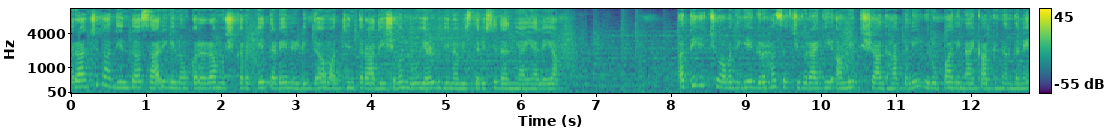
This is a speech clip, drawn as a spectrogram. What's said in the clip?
ರಾಜ್ಯದಾದ್ಯಂತ ಸಾರಿಗೆ ನೌಕರರ ಮುಷ್ಕರಕ್ಕೆ ತಡೆ ನೀಡಿದ್ದ ಮಧ್ಯಂತರಾದೇಶವನ್ನು ಎರಡು ದಿನ ವಿಸ್ತರಿಸಿದ ನ್ಯಾಯಾಲಯ. ಅತಿ ಹೆಚ್ಚು ಅವಧಿಗೆ ಗೃಹ ಸಚಿವರಾಗಿ ಅಮಿತ್ ಶಾ ದಾಖಲೆ, ರೂಪಾಲಿ ನಾಯ್ಕ ಅಭಿನಂದನೆ.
